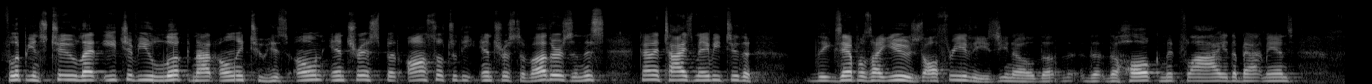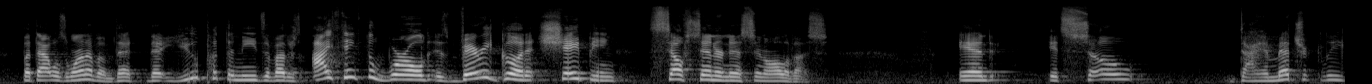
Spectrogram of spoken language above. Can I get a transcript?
Philippians 2 let each of you look not only to his own interest, but also to the interest of others. And this kind of ties maybe to the, the examples I used, all three of these, you know, the, the, the Hulk, McFly, the Batmans. But that was one of them, that, that you put the needs of others. I think the world is very good at shaping self centeredness in all of us. And it's so diametrically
